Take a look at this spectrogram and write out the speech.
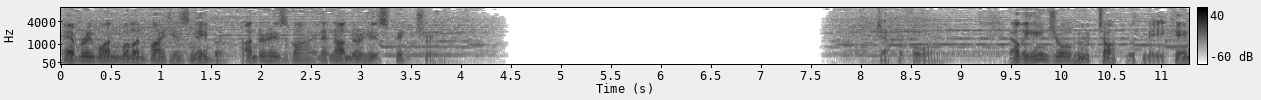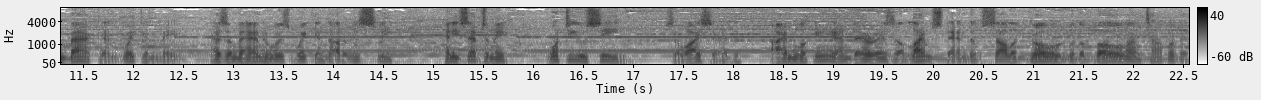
every one will invite his neighbor under his vine and under his fig tree. Chapter 4 Now the angel who talked with me came back and wakened me, as a man who is wakened out of his sleep. And he said to me, What do you see? So I said, I am looking, and there is a lampstand of solid gold with a bowl on top of it,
